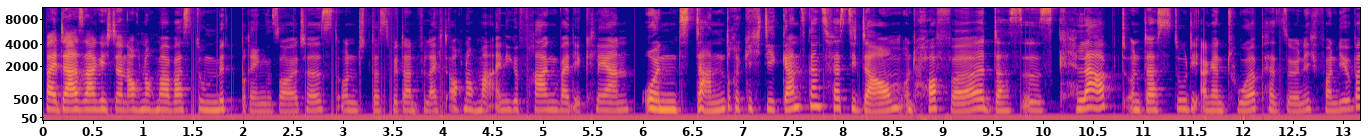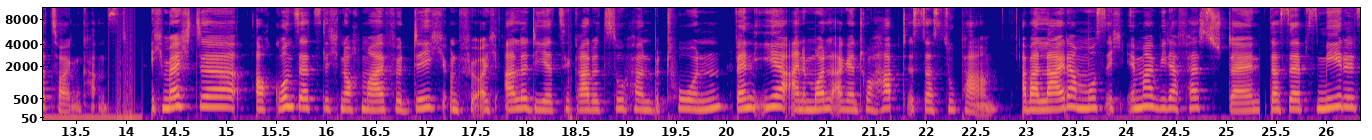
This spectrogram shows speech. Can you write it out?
weil da sage ich dann auch nochmal, was du mitbringen solltest und das wird dann vielleicht auch nochmal einige Fragen bei dir klären. Und dann drücke ich dir ganz, ganz fest die Daumen und hoffe, dass es klappt und dass du die Agentur persönlich von dir überzeugen kannst. Ich möchte auch grundsätzlich nochmal für dich und für euch alle, die jetzt hier gerade zuhören, betonen, wenn ihr eine Modelagentur habt, ist das super. Aber leider muss ich immer wieder feststellen, dass selbst Mädels,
